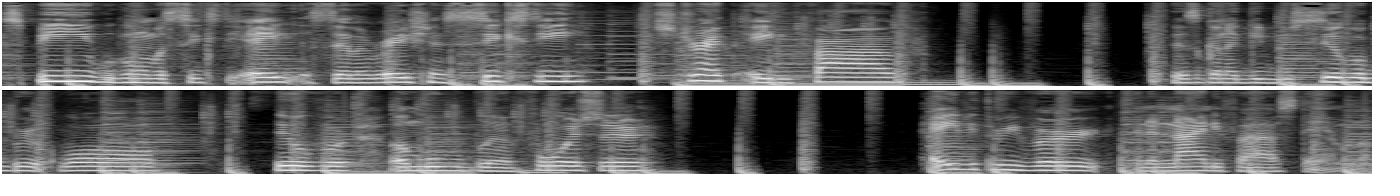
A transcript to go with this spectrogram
Speed, we're going with 68. Acceleration, 60. Strength, 85. That's going to give you silver brick wall, silver immovable enforcer, 83 vert, and a 95 stamina.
